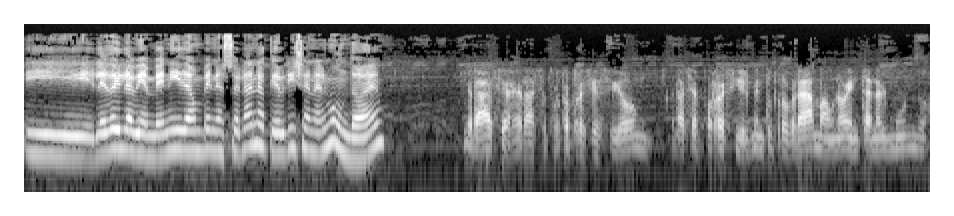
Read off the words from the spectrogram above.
y le doy la bienvenida a un venezolano que brilla en el mundo, ¿eh? Gracias, gracias por tu apreciación. Gracias por recibirme en tu programa, Una Ventana al Mundo.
